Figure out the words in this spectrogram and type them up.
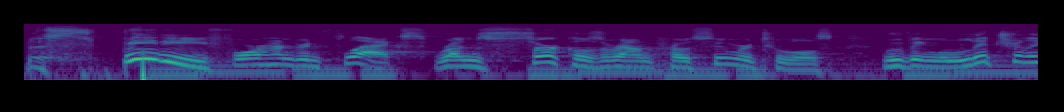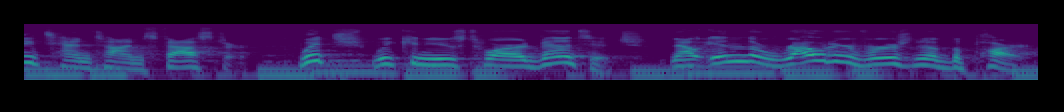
the speedy 400 Flex runs circles around prosumer tools, moving literally 10 times faster, which we can use to our advantage. Now in the router version of the part,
